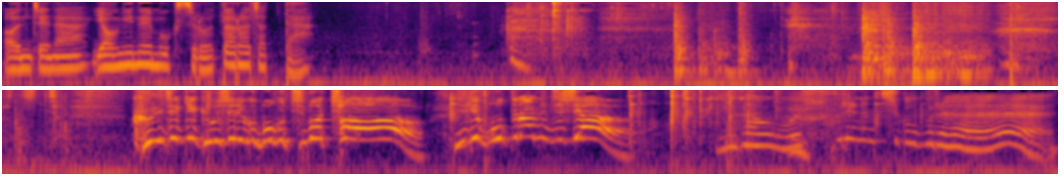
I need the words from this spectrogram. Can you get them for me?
언제나 영인의 몫으로 떨어졌다. 글짓기 교실이고 뭐고 집어쳐! 이게 못 들어가는 짓이야! 네가 왜 소리는 치고 그래?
